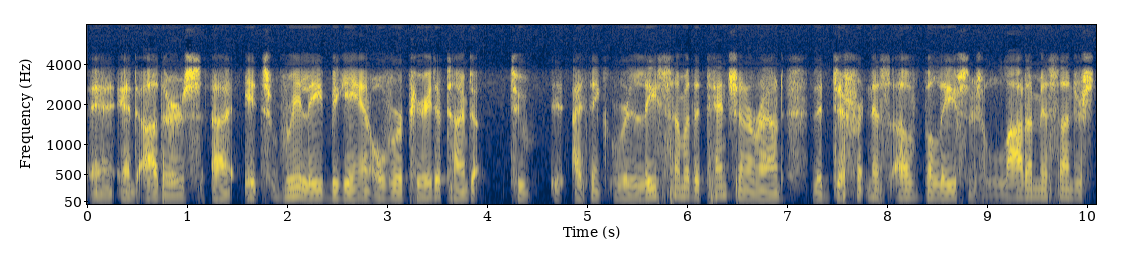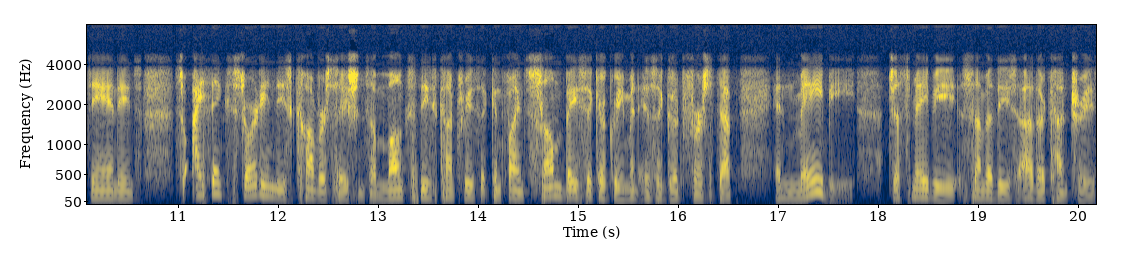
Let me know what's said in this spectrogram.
and, and others. Uh, it really began over a period of time to to I think release some of the tension around the differentness of beliefs. There's a lot of misunderstandings. So I think starting these conversations amongst these countries that can find some basic agreement is a good first step. And maybe, just maybe, some of these other countries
